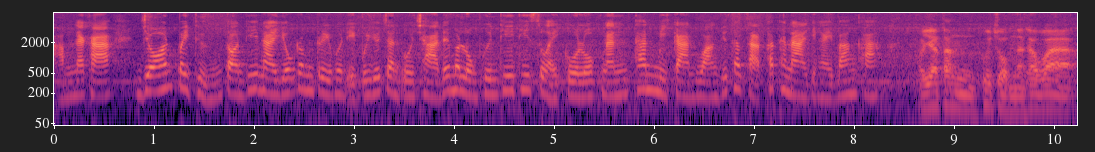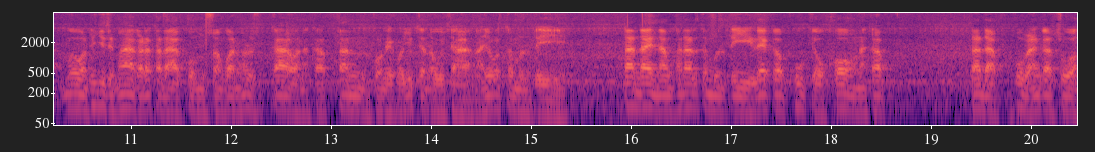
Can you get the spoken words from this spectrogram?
ามนะคะ ย้อนไปถึงตอนที่นายกรัฐมนตรีพลเอกประยุทธ์จันทร์โอชาได้มาลงพื้นที่ที่สวยโกลกนั้น ท่านมีการวางยุทธศาสตร์พัฒนายังไงบ้างคะ ขออนุญาตท่านผู้ชมนะครับว่าเมื่อวันที่ 25 กรกฎาคม 2519นะครับท่านพลเอกประยุทธ์จันทร์โอชานายกรัฐมนตรีท่านได้นำคณะรัฐมนตรีและก็ผู้เกี่ยวข้องนะครับ ระดับผู้บริหารกระทรวง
